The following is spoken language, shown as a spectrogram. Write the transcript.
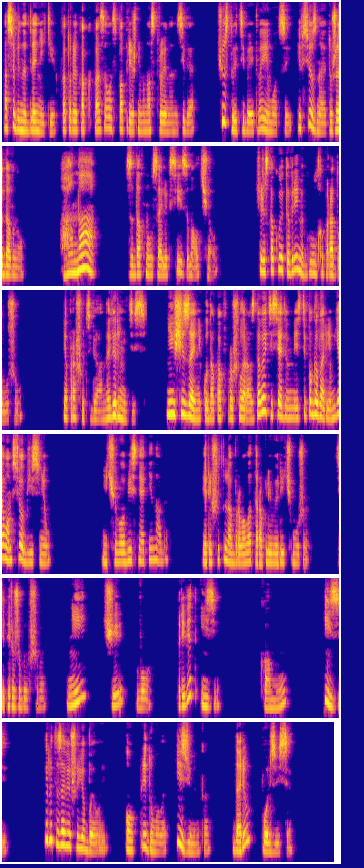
особенно для Ники, которая, как оказалось, по-прежнему настроена на тебя, чувствует тебя и твои эмоции, и все знает уже давно. А она, задохнулся Алексей и замолчал. Через какое-то время глухо продолжил: "Я прошу тебя, Анна, вернитесь. Не исчезай никуда, как в прошлый раз. Давайте сядем вместе, поговорим, я вам все объясню". Ничего объяснять не надо. Я решительно оборвала торопливую речь мужа, теперь уже бывшего. Ничего. Привет, Изи. Кому? Изи. Или ты зовешь ее Беллой? О, придумала. Изюминка. Дарю, пользуйся.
